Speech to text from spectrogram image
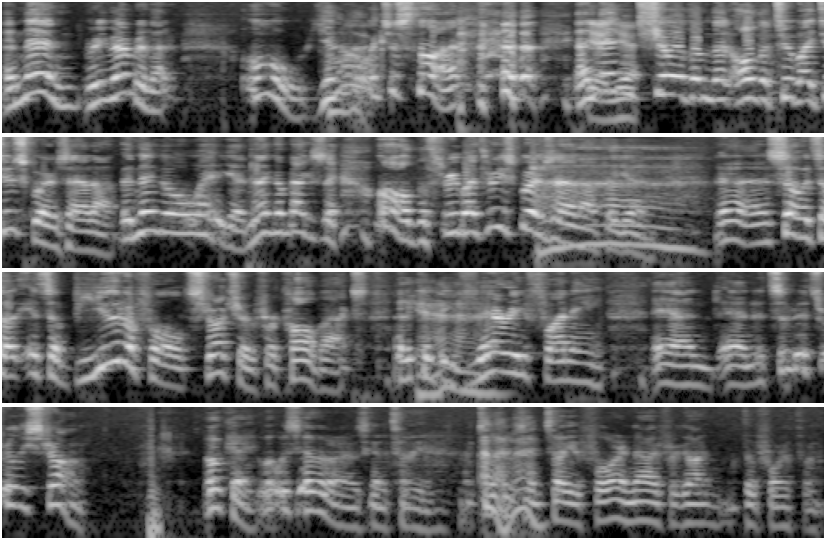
and then remember that. Oh, you know, I just thought, and Yeah, then yeah. show them that all the two by two squares add up, and then go away again, and then go back and say, "Oh, the three by three squares add up again." Ah. Uh, so it's a it's a beautiful structure for callbacks, and it can be very funny, and and it's it's really strong. Okay, what was the other one I was going to tell you? I, told you I was going to tell you four, and now I forgot the fourth one.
